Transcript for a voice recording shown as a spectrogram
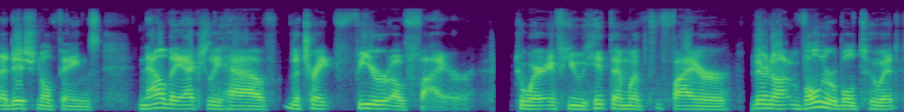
additional things. Now they actually have the trait fear of fire, to where if you hit them with fire, they're not vulnerable to it,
